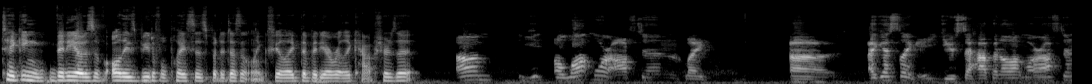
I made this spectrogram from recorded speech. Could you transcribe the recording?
taking videos of all these beautiful places, but it doesn't like feel like the video really captures it? Um, a lot more often. Like, uh, I guess like it used to happen a lot more often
